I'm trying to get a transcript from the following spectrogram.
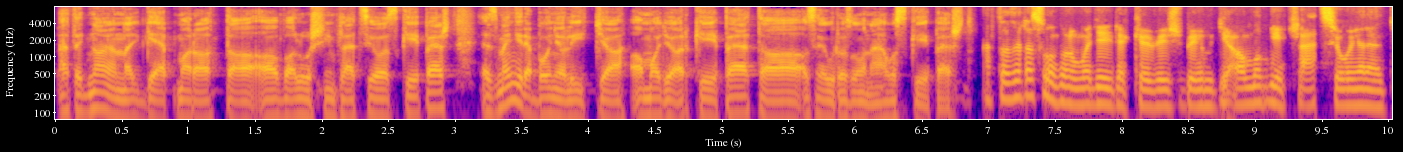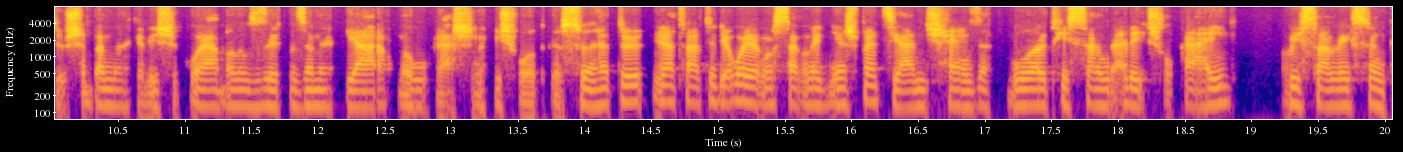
hát egy nagyon nagy gap maradt a, a valós inflációhoz képest. Ez mennyire bonyolítja a magyar képet az eurozónához képest? Hát azért azt gondolom, hogy egyre kevésbé, ugye a maginfláció jelentősebb emelkedése korábban az azért az energiárak magukrásának is volt köszönhető, illetve hát ugye Magyarországon egy ilyen speciális helyzet volt, hiszen elég sokáig visszaemlékszünk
